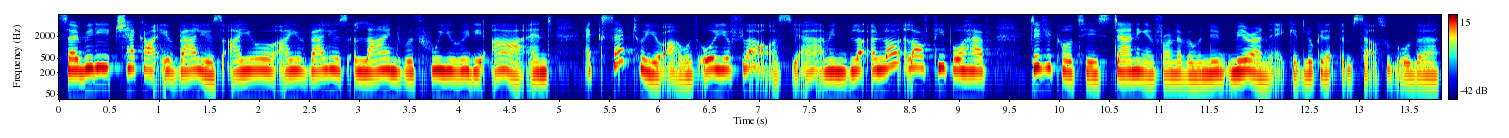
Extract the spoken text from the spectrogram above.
So really check out your values. Are your are your values aligned with who you really are and accept who you are with all your flaws? Yeah, I mean a lot a lot of people have difficulty standing in front of a mirror naked, looking at themselves with all the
